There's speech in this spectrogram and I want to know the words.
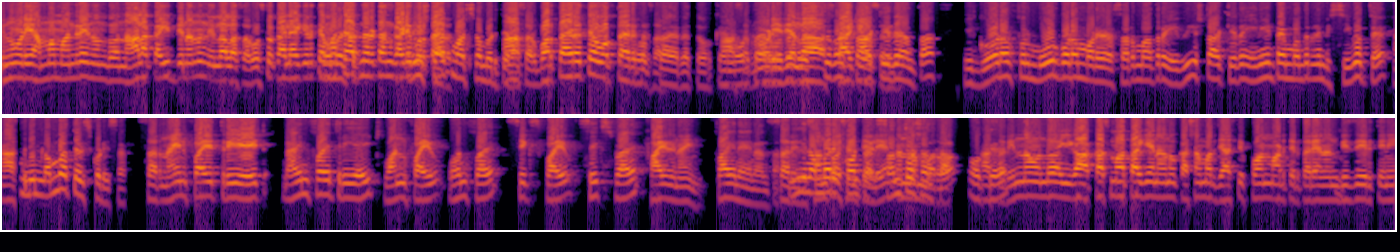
ಇದು ನೋಡಿ ಅಮ್ಮಮ್ಮ ಅಂದ್ರೆ ಇನ್ನೊಂದು ನಾಲ್ಕ್ ಐದ್ ದಿನನೂ ನಿಲ್ಲಲ್ಲ ಸರ್ ಅಷ್ಟು ಖಾಲಿ ಆಗಿರುತ್ತೆ ಮತ್ತೆ ಹದಿನಾರು ಟನ್ ಗಾಡಿ ಸ್ಟಾಕ್ ಇರುತ್ತೆ. ಮಾಡ್ಸ್ಕೊಂಡ್ಬಿಡ್ತೀರಾ? ಸರ್ ಬರ್ತಾ ಇರುತ್ತೆ ಹೋಗ್ತಾ ಇರುತ್ತೆ ಸರ್ ನೋಡಿ, ಇದೆಲ್ಲ ಸ್ಟಾಕ್ ಇದೆ ಅಂತ ಈ ಗೋಡಮ್ ಫುಲ್ ಮೂರ್ ಗೋಡಮ್ ಮಾಡಿದೆ ಸರ್ ಮಾತ್ರ ಹೆವಿ ಸ್ಟಾಕ್ ಇದೆ. ಎನಿ ಟೈಮ್ ಬಂದ್ರೆ ನಿಮ್ಗೆ ಸಿಗುತ್ತೆ. ನಿಮ್ ನಂಬರ್ ತಿಳಿಸ್ಕೊಡಿ sir. Sir nine five three eight nine five three eight one five one five six five six five five nine five nine ಅಂತ. ಸರ್ ಈ ನಂಬರ್ ಸಂತೋಷ್ ಅಂತ. ಓಕೆ ಸರ್ ಇನ್ನ ಒಂದು ಈಗ ಅಕಸ್ಮಾತ್ ಆಗಿ ನಾನು ಕಸ್ಟಮರ್ ಜಾಸ್ತಿ ಫೋನ್ ಮಾಡ್ತಿರ್ತಾರೆ ನಾನು ಬಿಸಿ ಇರ್ತೀನಿ.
